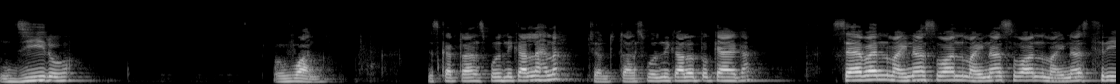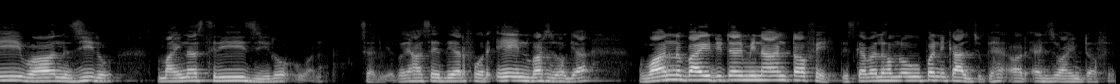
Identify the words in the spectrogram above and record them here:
ज़ीरो वन इसका ट्रांसपोज निकालना है ना? चलो ट्रांसपोज निकालो तो क्या आएगा? सेवन माइनस वन माइनस वन माइनस थ्री वन ज़ीरो माइनस थ्री ज़ीरो वन चलिए तो यहाँ से देयर फोर ए इनवर्स हो गया। वन बाई डिटर्मिनाट ऑफ़ ए तो इसका वैल्यू हम लोग ऊपर निकाल चुके हैं और एडजॉइंट ऑफ़ ए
